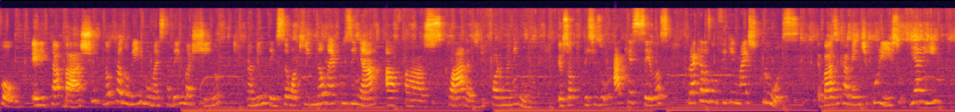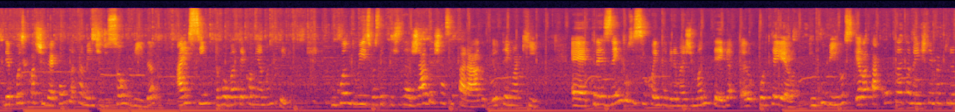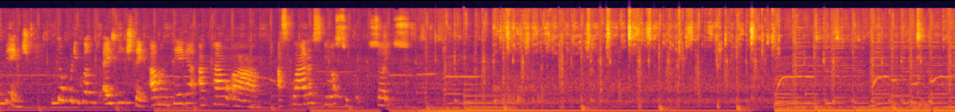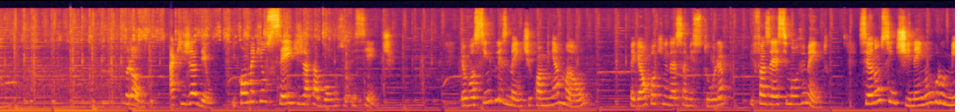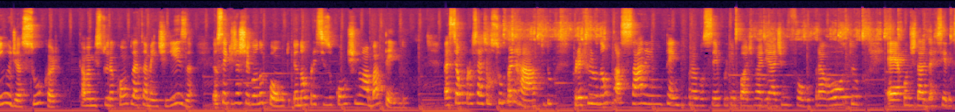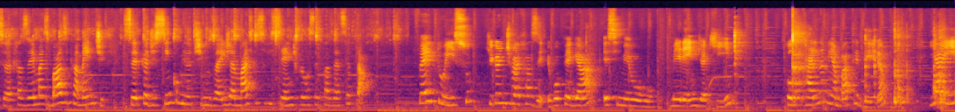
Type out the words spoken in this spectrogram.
Fogo, ele tá baixo, não tá no mínimo, mas tá bem baixinho. A minha intenção aqui não é cozinhar a, as claras de forma nenhuma. Eu só preciso aquecê-las para que elas não fiquem mais cruas. É basicamente por isso. E aí, depois que ela estiver completamente dissolvida, aí sim eu vou bater com a minha manteiga. Enquanto isso, você precisa já deixar separado. Eu tenho aqui é 350 gramas de manteiga, eu cortei ela em cubinhos ela tá completamente em temperatura ambiente. Então, por enquanto, é isso que a gente tem. A manteiga, a cal, a, as claras e o açúcar. Só isso. Pronto, aqui já deu. E como é que eu sei que já tá bom o suficiente? Eu vou simplesmente com a minha mão pegar um pouquinho dessa mistura e fazer esse movimento. Se eu não sentir nenhum gruminho de açúcar, tá uma mistura completamente lisa, eu sei que já chegou no ponto, eu não preciso continuar batendo. Vai ser um processo super rápido, prefiro não passar nenhum tempo para você, porque pode variar de um fogo para outro, é a quantidade da receita que você vai fazer, mas basicamente cerca de 5 minutinhos aí já é mais que suficiente para você fazer essa etapa. Feito isso, o que, que a gente vai fazer? Eu vou pegar esse meu merengue aqui, colocar ele na minha batedeira e aí,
